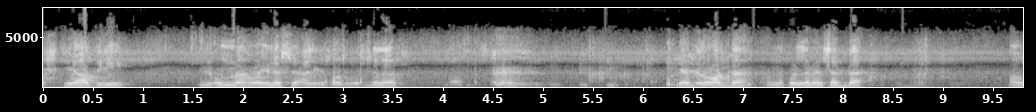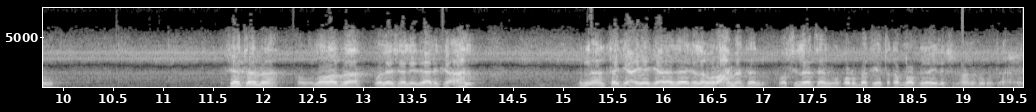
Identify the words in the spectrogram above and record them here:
احتياطه للأمة وينسى عليه الصلاة والسلام. يدعو ربه أن كل من سبه أو شتمه أو ضربه وليس لذلك أهل. أن أن تجعل يجعل ذلك له رحمة وصلة وقربة يتقرب بها إليه سبحانه وتعالى.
